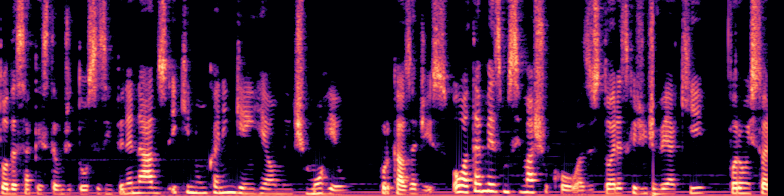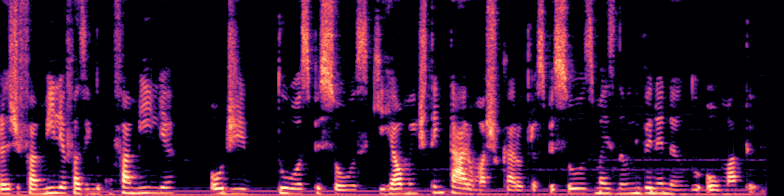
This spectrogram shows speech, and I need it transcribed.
toda essa questão de doces envenenados e que nunca ninguém realmente morreu por causa disso, ou até mesmo se machucou. As histórias que a gente vê aqui foram histórias de família fazendo com família, ou de duas pessoas que realmente tentaram machucar outras pessoas, mas não envenenando ou matando.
